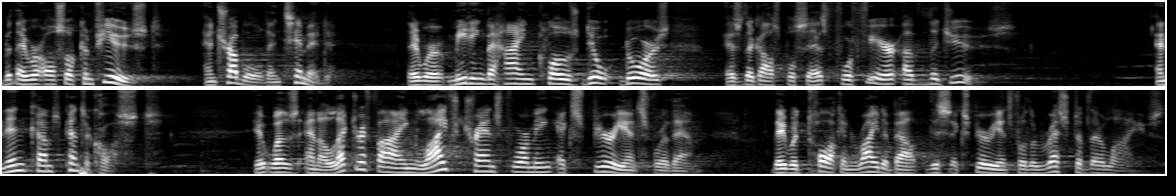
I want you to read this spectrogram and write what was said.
but they were also confused and troubled and timid. They were meeting behind closed do- doors, as the gospel says, for fear of the Jews. And then comes Pentecost. It was an electrifying, life transforming experience for them. They would talk and write about this experience for the rest of their lives.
